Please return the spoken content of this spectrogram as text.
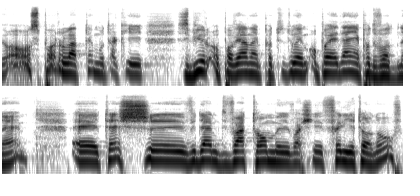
y, o sporo lat temu taki zbiór opowiadań pod tytułem Opowiadania podwodne. E, Też y, wydałem dwa tomy właśnie felietonów.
